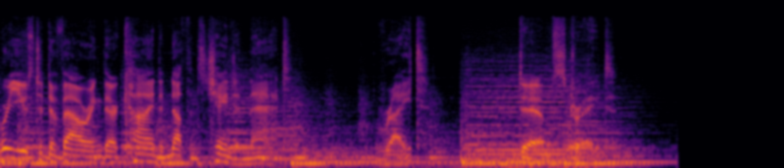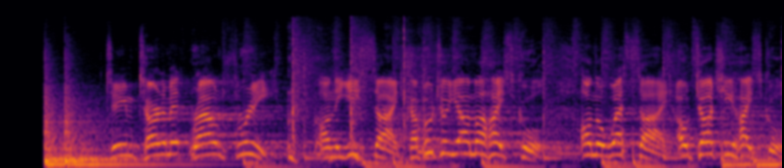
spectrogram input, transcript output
We're used to devouring their kind and nothing's changing that. Right? Damn straight. Team tournament round three. On the east side, Kabutoyama High School. On the west side, Odachi High School.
